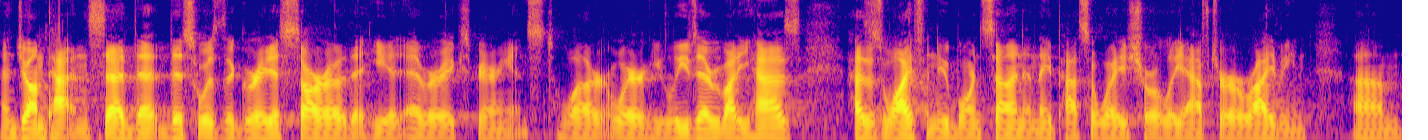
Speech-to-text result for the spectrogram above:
And John Paton said that this was the greatest sorrow that he had ever experienced, where, where he leaves everybody he has, has his wife and newborn son, and they pass away shortly after arriving um,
